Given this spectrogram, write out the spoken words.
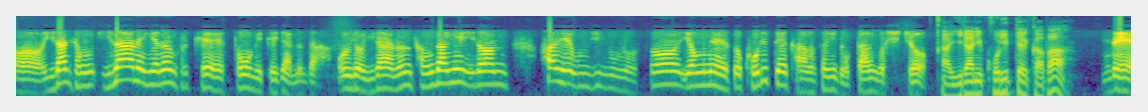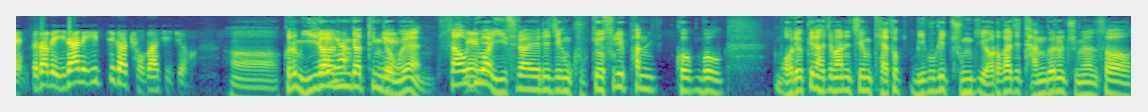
어, 이란 정, 이란에게는 그렇게 도움이 되지 않는다. 오히려 이란은 상당히 이런 화해 움직임으로써 영내에서 고립될 가능성이 높다는 것이죠. 아, 이란이 고립될까봐? 네. 그 다음에 이란의 입지가 좁아지죠. 어, 그럼 이란 왜냐- 같은 예. 경우엔 사우디와 네네. 이스라엘이 지금 국교 수립한, 거 뭐, 어렵긴 하지만 지금 계속 미국이 중, 여러 가지 당근을 주면서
